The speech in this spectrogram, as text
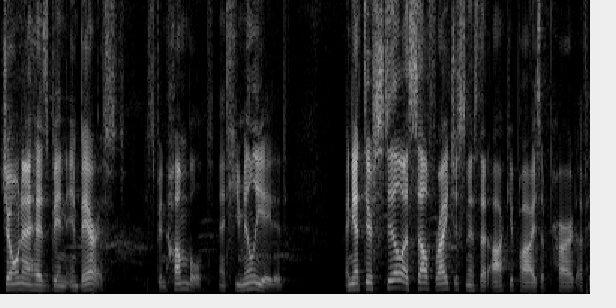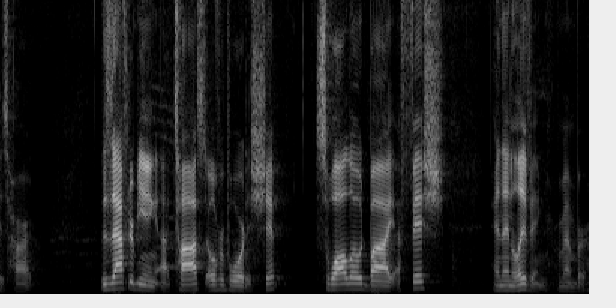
Jonah has been embarrassed, he's been humbled and humiliated, and yet there's still a self righteousness that occupies a part of his heart. This is after being uh, tossed overboard a ship, swallowed by a fish, and then living, remember.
